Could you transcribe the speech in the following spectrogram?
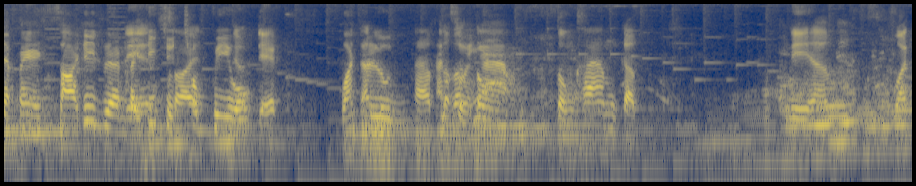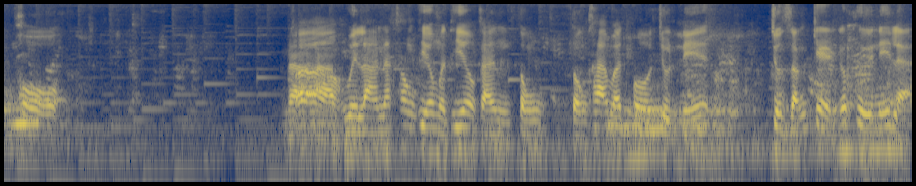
จะเป็นซอยที่เดินไปที่จุดชมวิว เดอะเด็กวัดอรุณครับอันแล้วก็สวยตรงงาม ตรงข้ามกับ นี่ครับ วัดโพ ก็เวลานักท่องเที่ยวมาเที่ยวกันตรงตรงข้ามวัดโพจุดนี้ จุดสังเกตก็คือนี่แหละ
